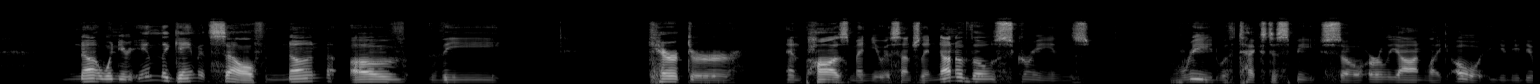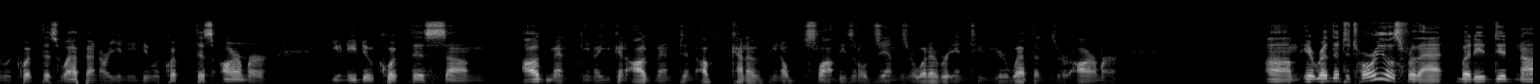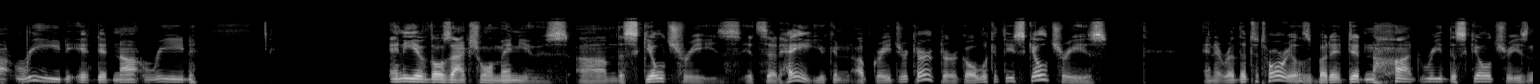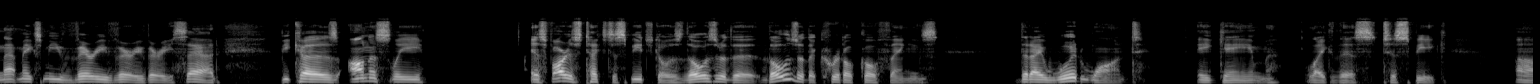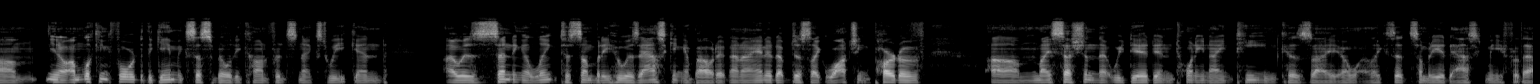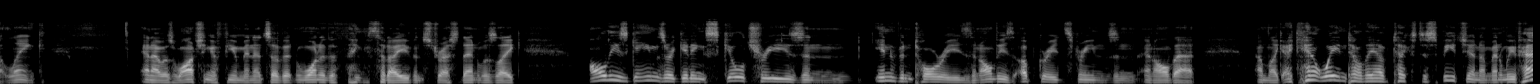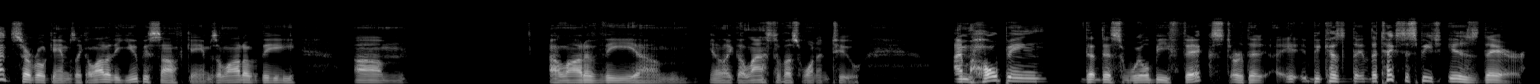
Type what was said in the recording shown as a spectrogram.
no, when you're in the game itself, none of the character and pause menu essentially, none of those screens read with text to speech. So early on, like, oh, you need to equip this weapon, or you need to equip this armor, you need to equip this um, augment. You know, you can augment and up kind of you know slot these little gems or whatever into your weapons or armor. Um, it read the tutorials for that, but it did not read. It did not read any of those actual menus. Um, the skill trees. It said, "Hey, you can upgrade your character. Go look at these skill trees." And it read the tutorials, but it did not read the skill trees, and that makes me very, very, very sad because honestly, as far as text to speech goes, those are the those are the critical things that I would want a game like this to speak. Um, you know, I'm looking forward to the game accessibility conference next week, and I was sending a link to somebody who was asking about it, and I ended up just like watching part of um, my session that we did in 2019 because I, like I said, somebody had asked me for that link, and I was watching a few minutes of it. And one of the things that I even stressed then was like, all these games are getting skill trees and inventories and all these upgrade screens and, and all that. I'm like, I can't wait until they have text to speech in them. And we've had several games, like a lot of the Ubisoft games, a lot of the, um, a lot of the, um, you know, like The Last of Us one and two. I'm hoping that this will be fixed, or that it, because the, the text to speech is there,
